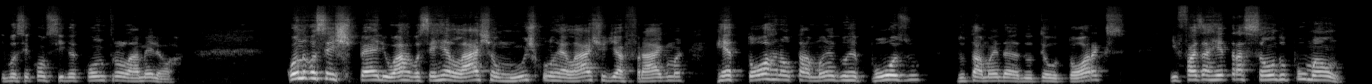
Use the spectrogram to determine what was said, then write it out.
e você consiga controlar melhor. Quando você expele o ar, você relaxa o músculo, relaxa o diafragma, retorna ao tamanho do repouso, do tamanho da, do teu tórax e faz a retração do pulmão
